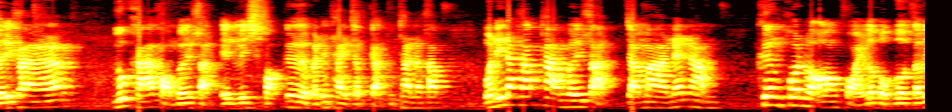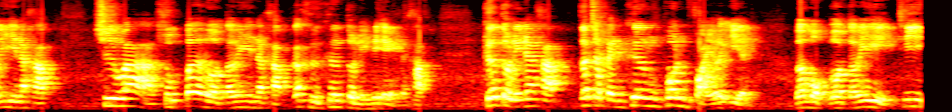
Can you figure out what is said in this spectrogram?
สวัสดีครับ ลูกค้าของบริษัท Enrich Fokker ประเทศไทยจำกัดทุกท่านนะครับ วันนี้นะครับทางบริษัทจะมาแนะนำเครื่องพ่นละอองฝอยระบบโรตารี่นะครับ ชื่อว่า Super Rotary นะครับ ก็คือเครื่องตัวนี้นี่เองนะครับ เครื่องตัวนี้นะครับก็จะเป็นเครื่องพ่นฝอยละเอียด ระบบโรตารี่ที่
